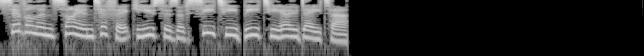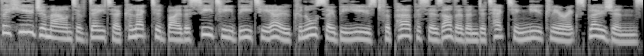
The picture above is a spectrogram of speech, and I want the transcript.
Civil and scientific uses of CTBTO data The huge amount of data collected by the CTBTO can also be used for purposes other than detecting nuclear explosions,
